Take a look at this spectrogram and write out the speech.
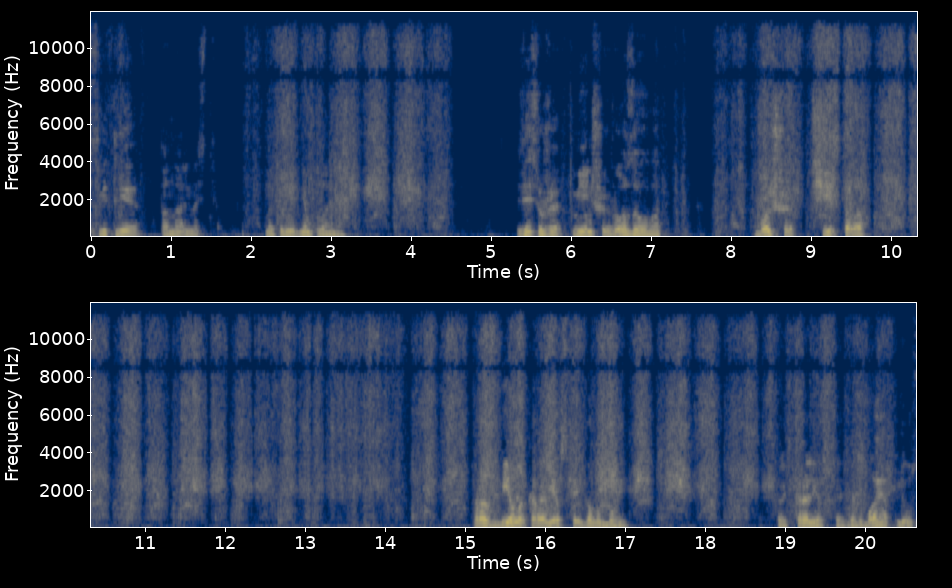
светлее тональность на переднем плане. Здесь уже меньше розового, больше чистого разбела королевской голубой. То есть королевская голубая плюс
